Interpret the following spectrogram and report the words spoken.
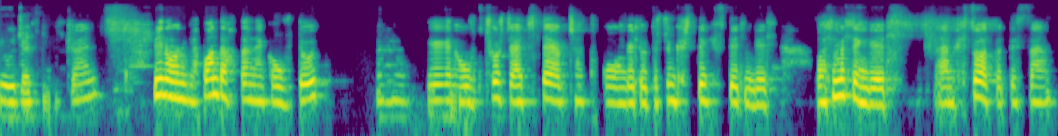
Юу гэж бодож байна? Би нөгөө Японд байхдаа нэг өвдөөд Тэгээ нэг өвдчгөрч ажилдаа явж чадахгүй ингээл өдөржин гэртээ хэвтэл ингээл улмал ингээл амар хэцүү болоод байсан.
